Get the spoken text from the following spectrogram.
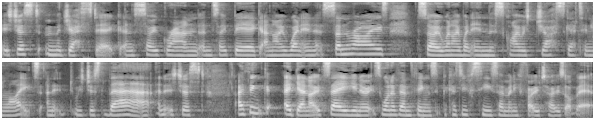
it's just majestic and so grand and so big. And I went in at sunrise. So when I went in, the sky was just getting light and it was just there. And it's just, I think, again, I would say, you know, it's one of them things because you see so many photos of it.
